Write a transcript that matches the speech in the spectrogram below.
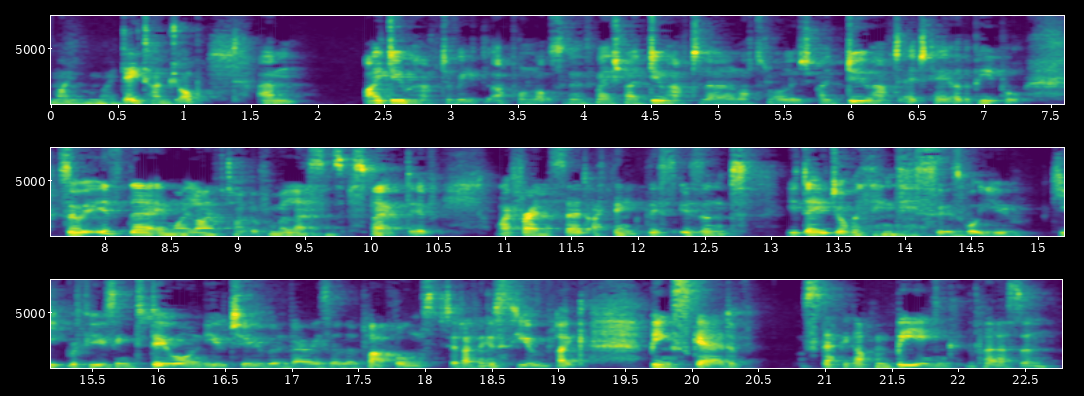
my my daytime job, um, I do have to read up on lots of information. I do have to learn a lot of knowledge. I do have to educate other people. So it is there in my lifetime. But from a lessons perspective, my friend said, I think this isn't your day job. I think this is what you keep refusing to do on YouTube and various other platforms. She said, I think it's you like being scared of stepping up and being the person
